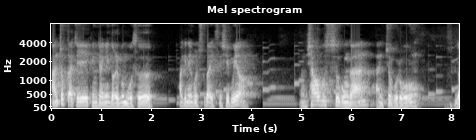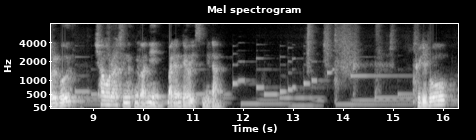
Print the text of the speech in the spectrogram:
안쪽까지 굉장히 넓은 모습 확인해 볼 수가 있으시고요. 어, 샤워부스 공간 안쪽으로 넓은 샤워를 할 수 있는 공간이 마련되어 있습니다. 그리고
